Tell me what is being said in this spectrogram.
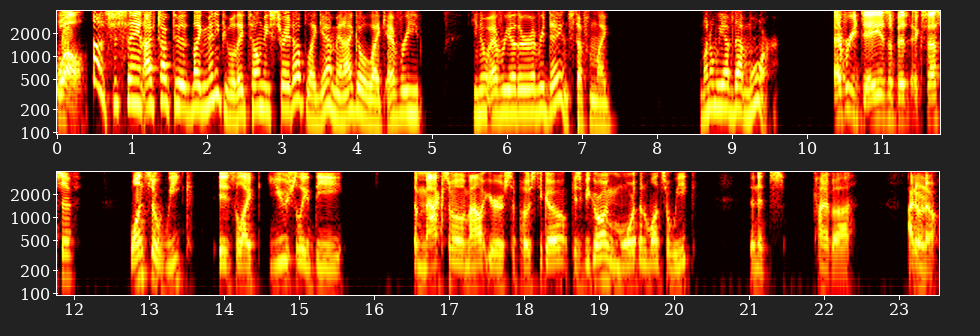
well, No, it's just saying. I've talked to like many people. They tell me straight up, like, yeah, man, I go like every, you know, every other every day and stuff. I'm like, why don't we have that more? every day is a bit excessive. Once a week is like usually the the maximum amount you're supposed to go. Because if you're going more than once a week, then it's kind of a I don't know.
